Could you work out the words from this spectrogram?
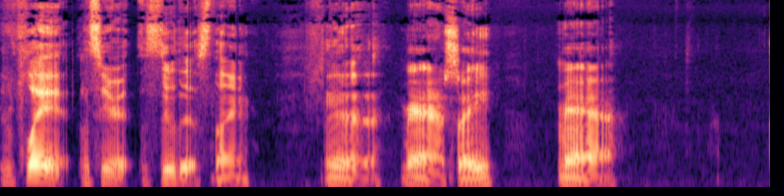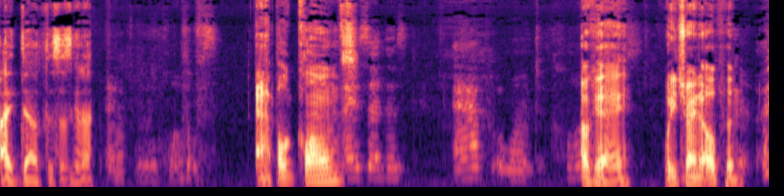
Play it. Let's hear it. Let's do this thing. Yeah. Yeah, see? Yeah. I doubt this is gonna. Apple close. Apple clones? I said this app won't close. Okay. What are you trying to open? I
